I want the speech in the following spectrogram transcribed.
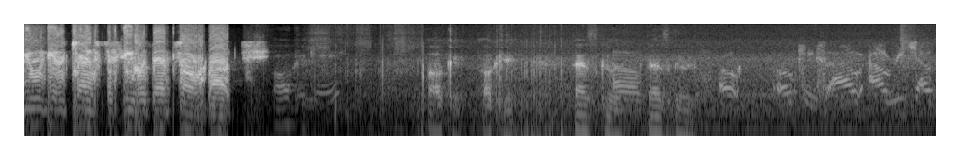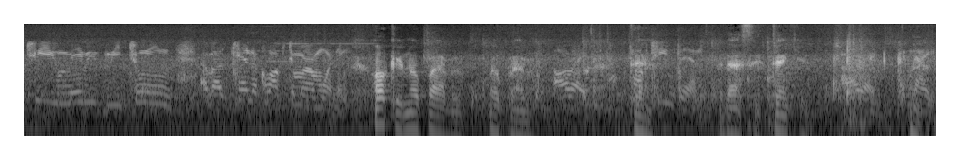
you will get a chance to see what that's all about. Okay. Okay, okay. That's good. Um, That's good. I'll reach out to you maybe between about 10 o'clock tomorrow morning. Okay, no problem. No problem. All right. Talk to you then. That's it. Thank you. All right. Good night.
